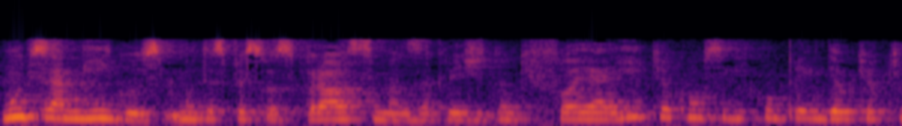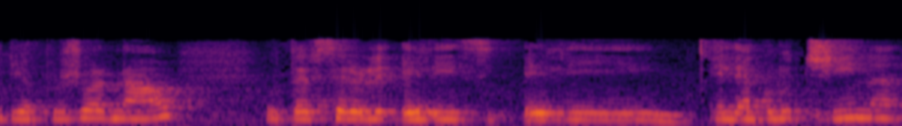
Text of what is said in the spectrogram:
muitos amigos, muitas pessoas próximas acreditam que foi aí que eu consegui compreender o que eu queria para o jornal. O terceiro ele, ele, ele aglutina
